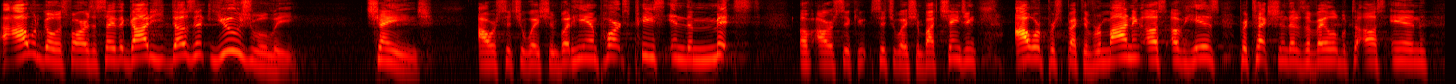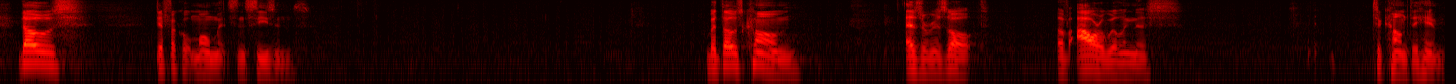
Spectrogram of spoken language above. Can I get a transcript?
I would go as far as to say that God doesn't usually change our situation, but He imparts peace in the midst of our situation by changing our perspective, reminding us of His protection that is available to us in those difficult moments and seasons. But those come as a result of our willingness to come to Him.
